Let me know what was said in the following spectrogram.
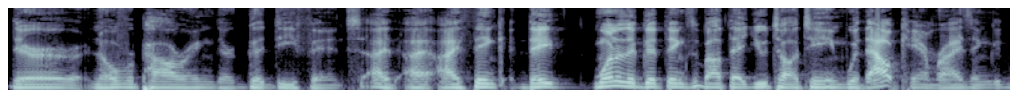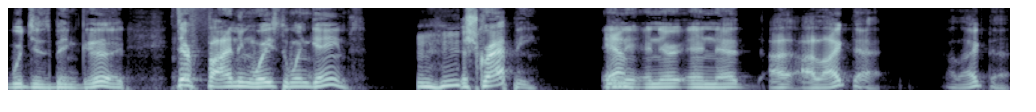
they're an overpowering, they're good defense. I, I, I think they one of the good things about that Utah team without Cam Rising, which has been good, they're finding ways to win games. Mm-hmm. They're scrappy. And, Yeah. and they're and that I, I like that. I like that.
